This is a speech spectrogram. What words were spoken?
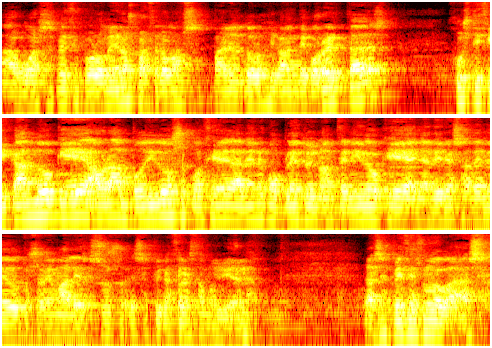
algunas especies por lo menos, para hacerlo más paleontológicamente correctas, justificando que ahora han podido secuenciar el ADN completo y no han tenido que añadir ese ADN de otros animales. Eso- esa explicación está muy bien. Las especies nuevas,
